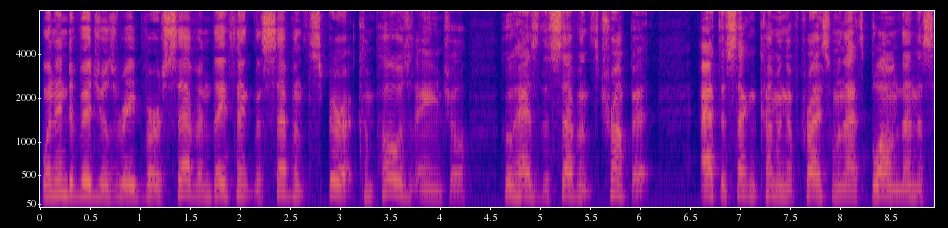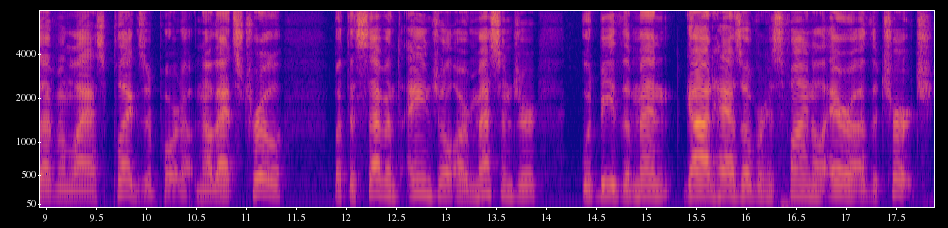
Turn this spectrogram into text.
when individuals read verse 7, they think the seventh spirit composed angel who has the seventh trumpet at the second coming of Christ, when that's blown, then the seven last plagues are poured out. Now that's true, but the seventh angel or messenger would be the men God has over his final era of the church.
